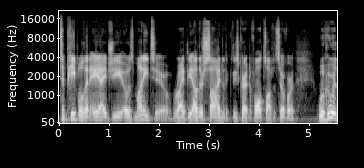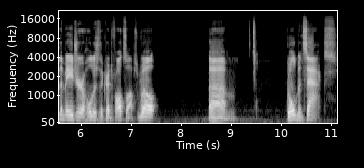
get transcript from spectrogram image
to people that AIG owes money to, right? The other side of the, these credit default swaps and so forth. Well, who are the major holders of the credit default swaps? Well, um, Goldman Sachs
